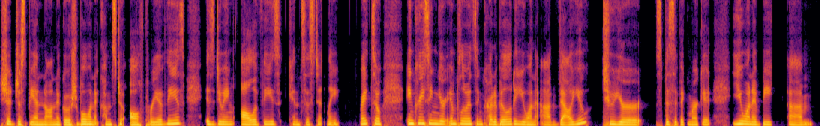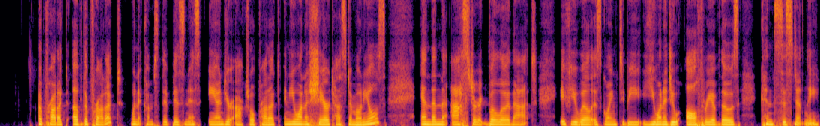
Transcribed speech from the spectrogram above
should just be a non negotiable when it comes to all three of these is doing all of these consistently, right? So increasing your influence and credibility, you want to add value to your specific market. You want to be um, a product of the product when it comes to the business and your actual product, and you want to share testimonials. And then the asterisk below that, if you will, is going to be you want to do all three of those consistently,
